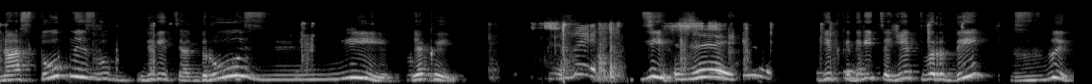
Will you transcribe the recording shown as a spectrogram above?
Наступний звук, дивіться, друзі. Який? Зі. З. Дітки, дивіться, є твердий з,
